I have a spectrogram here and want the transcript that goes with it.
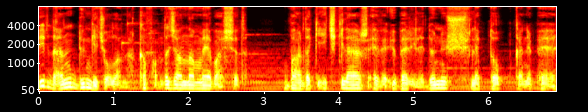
Birden dün gece olanlar kafamda canlanmaya başladı. Bardaki içkiler, eve Uber ile dönüş, laptop, kanepe,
